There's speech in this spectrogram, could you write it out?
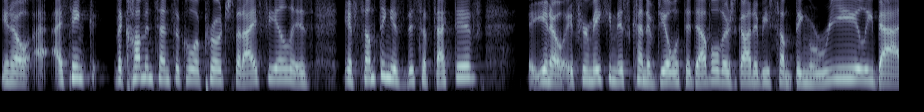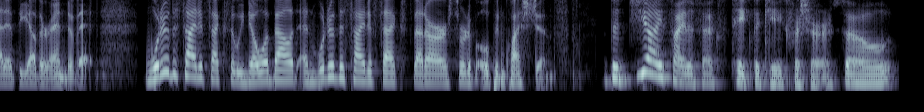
You know, I think the commonsensical approach that I feel is if something is this effective, you know, if you're making this kind of deal with the devil, there's got to be something really bad at the other end of it. What are the side effects that we know about, and what are the side effects that are sort of open questions? The GI side effects take the cake for sure. So,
